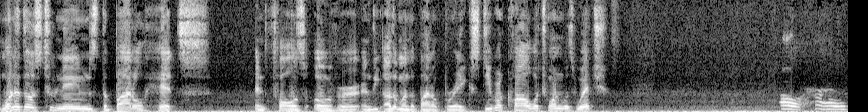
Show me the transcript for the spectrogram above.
One of those two names, the bottle hits and falls over, and the other one, the bottle breaks. Do you recall which one was which? Oh, um,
